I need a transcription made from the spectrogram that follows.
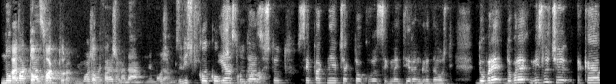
Но Това е пак топ казвам, фактора. Не можем топ да кажем, да, не можем. Да. Зависи кой колко Ясно, ще продава. да, защото все пак не е чак толкова сегментиран града още. Добре, добре, мисля, че така,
